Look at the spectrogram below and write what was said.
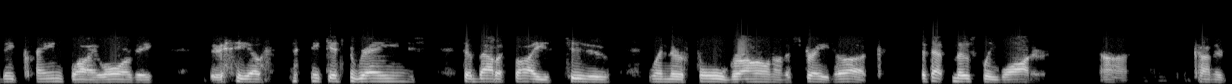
big crane fly larvae, you know they can range to about a size two when they're full grown on a straight hook, but that's mostly water. Uh, kind of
